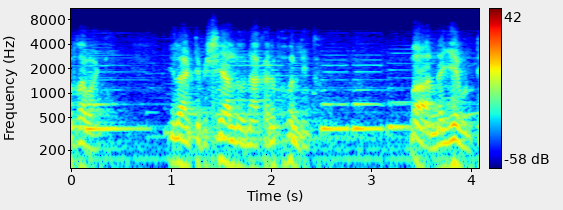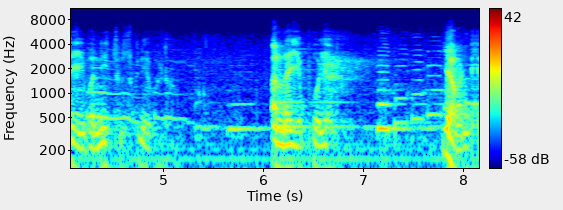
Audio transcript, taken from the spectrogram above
కుర్రవాణ్ణి ఇలాంటి విషయాల్లో నాకు అనుభవం లేదు. మా అన్నయ్యే ఉంటే ఇవన్నీ చూసుకునేవాడు. అన్నయ్య పోయాడు. ఏమండి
